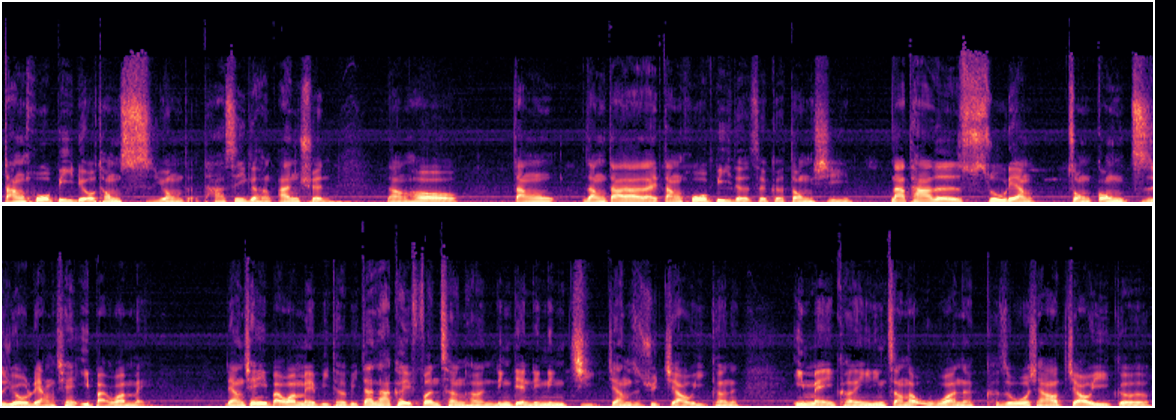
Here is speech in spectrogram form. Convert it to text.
当货币流通使用的。它是一个很安全，然后当让大家来当货币的这个东西。那它的数量总共只有两千一百万枚，两千一百万枚比特币，但它可以分成很零点零零几这样子去交易，可能一枚可能已经涨到五万了。可是我想要交易个。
